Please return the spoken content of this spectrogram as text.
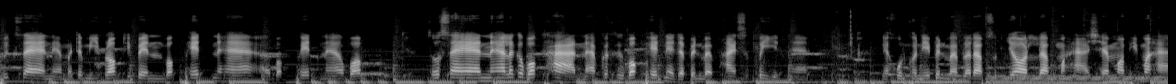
Quicksand เนี่ยมันจะมีบล็อกที่เป็นบล็อกเพชรนะฮะบล็อกเพชรนะบล็อก soul sand นะฮะแล้วก็บล็อกฐานนะครับ ก็คือบล็อกเพชรเนี่ยจะเป็นแบบ high speed นะฮะเนี่ยคนคนนี้เป็นแบบระดับสุดยอดระดับมหาแชมป์อภิมหา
